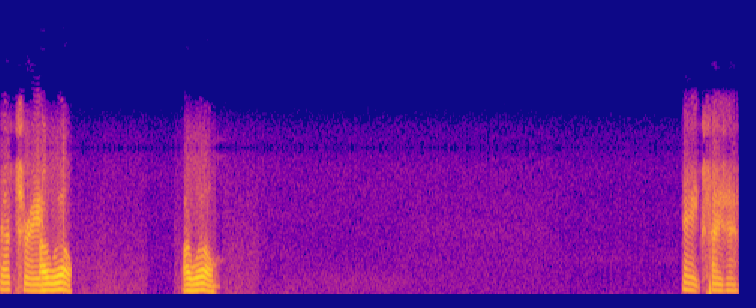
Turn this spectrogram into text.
That's right. I will. I will. Thanks, Ida.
